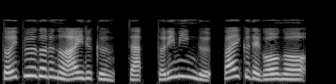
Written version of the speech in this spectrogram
トイプードルのアイルくん、ザ・トリミング、バイクで55。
